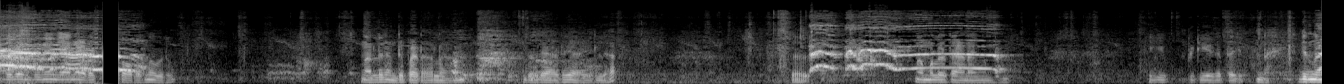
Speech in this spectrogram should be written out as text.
ഇതിലെന്തിനും ഞാൻ ഇടയ്ക്ക് തുറന്നു വിടും നല്ല രണ്ട് പടകളാണ്. ഇതുവരെ അടയായില്ല നമ്മളെ ടാണങ്ങ ഈ പിടിയൊക്കെ തരും. ഇരുന്ന്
